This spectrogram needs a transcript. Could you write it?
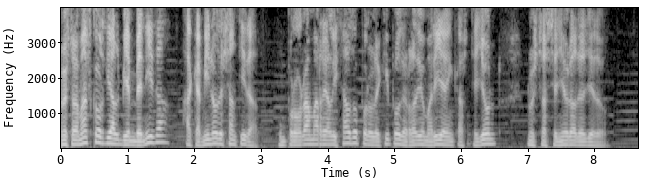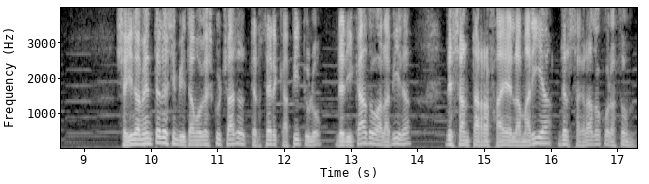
Nuestra más cordial bienvenida a Camino de Santidad, un programa realizado por el equipo de Radio María en Castellón, Nuestra Señora del Lledo. Seguidamente les invitamos a escuchar el tercer capítulo dedicado a la vida de Santa Rafaela María del Sagrado Corazón,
